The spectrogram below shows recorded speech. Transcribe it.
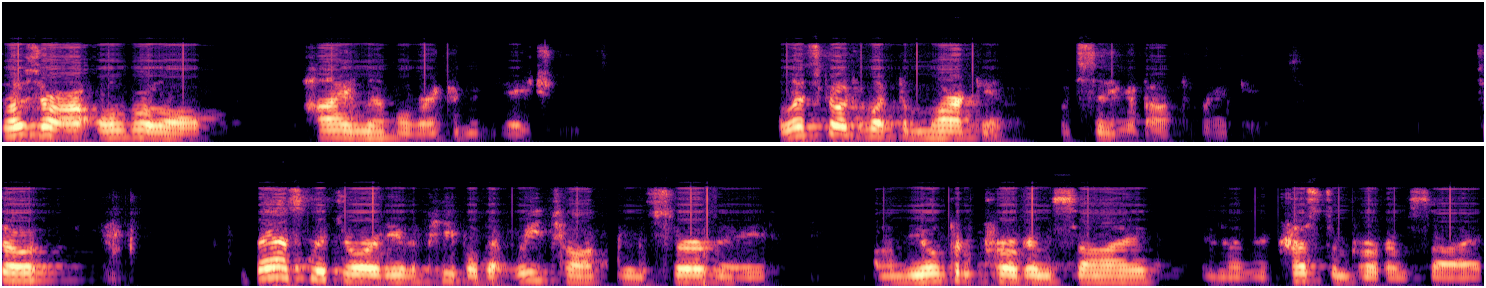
Those are our overall high-level recommendations. let's go to what the market was saying about the rankings. So the vast majority of the people that we talked to and surveyed on the open program side and on the custom program side,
